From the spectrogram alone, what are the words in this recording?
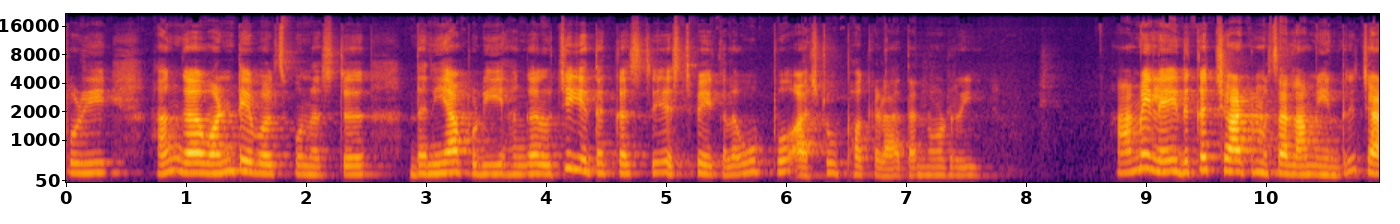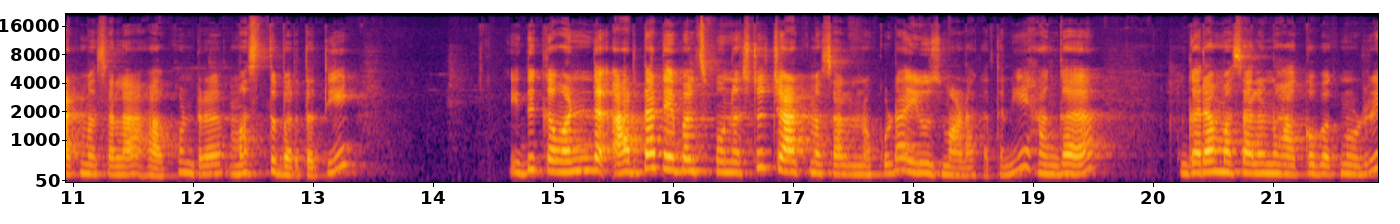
ಪುಡಿ, ಹಂಗೆ ಒನ್ ಟೇಬಲ್ ಸ್ಪೂನಷ್ಟು ಧನಿಯಾ ಪುಡಿ, ಹಂಗೆ ರುಚಿಗೆ ತಕ್ಕಷ್ಟು ಎಷ್ಟು ಬೇಕಲ್ಲ ಉಪ್ಪು, ಅಷ್ಟು ಉಪ್ಪು ಹಾಕಿಡತ್ತ ನೋಡ್ರಿ. ಆಮೇಲೆ ಇದಕ್ಕೆ ಚಾಟ್ ಮಸಾಲ ಮೇನ್ ರೀ. ಚಾಟ್ ಮಸಾಲ ಹಾಕ್ಕೊಂಡ್ರೆ ಮಸ್ತ್ ಬರ್ತತಿ. ಇದಕ್ಕೆ ಒಂದು ಅರ್ಧ ಟೇಬಲ್ ಸ್ಪೂನಷ್ಟು ಚಾಟ್ ಮಸಾಲನೂ ಕೂಡ ಯೂಸ್ ಮಾಡಾಕತ್ತೀನಿ. ಹಂಗೆ ಗರಂ ಮಸಾಲನೂ ಹಾಕೋಬೇಕು ನೋಡ್ರಿ.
